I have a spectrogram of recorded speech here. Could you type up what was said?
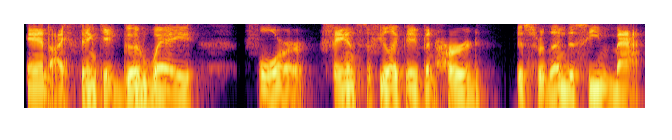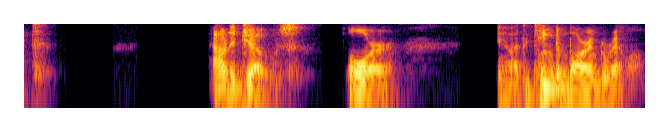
And I think a good way for fans to feel like they've been heard is for them to see Matt out at Joe's or you know at the Kingdom Bar and Grill.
